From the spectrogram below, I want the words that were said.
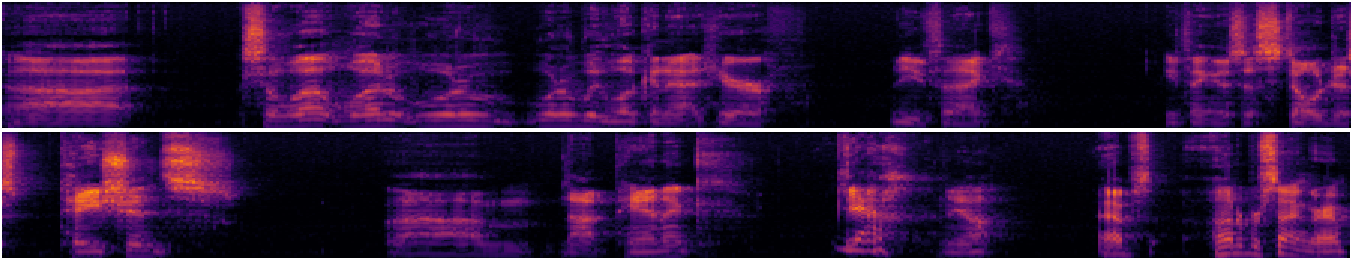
Uh, so what what what are, what are we looking at here? Do you think? You think this is still just patience, um, not panic? Yeah, Yeah. hundred percent, Graham.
